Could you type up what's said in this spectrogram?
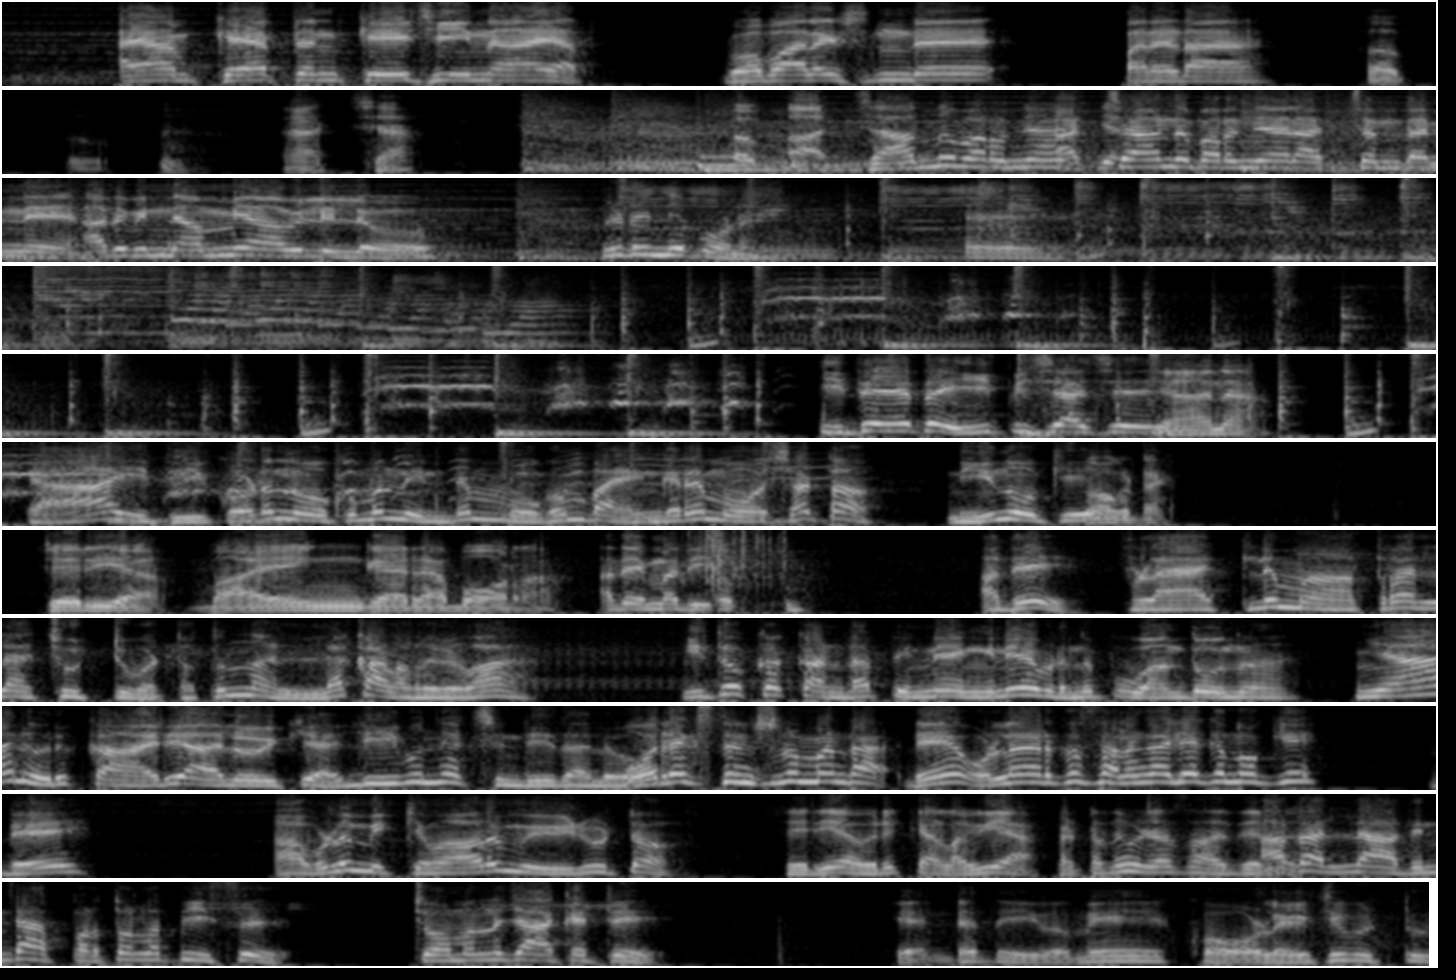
I am captain K G Nair ഗോപാലകൃഷ്ണന്റെ പറയടാ. അച്ഛ. അച്ഛന്ന് പറഞ്ഞ അച്ഛാന്ന് പറഞ്ഞാൽ അച്ഛൻ തന്നെ. അത് പിന്നെ അമ്മയാവില്ലല്ലോ. ഇവിടെ പോണേ? ഇതേതാ ഈ പിശാച്ച് ഞാനാ. ആ ഇതീ കൂടെ നോക്കുമ്പോ നിന്റെ മുഖം ഭയങ്കര മോശട്ടോ. നീ നോക്കി. നോക്കട്ടെ. ശരിയാ ഭയങ്കര ബോറ. അതെ മതി. അതെ ഫ്ലാറ്റിൽ മാത്രല്ല ചുറ്റുവട്ടത്തും നല്ല കളറുകളാ. ഇതൊക്കെ കണ്ട പിന്നെ എങ്ങനെയാ ഇവിടുന്ന് പോവാൻ തോന്നുക? ഞാൻ ഒരു കാര്യം ആലോചിക്കുക ലീവ് ഒന്ന് എക്സ്റ്റെൻഡ് ചെയ്താലോ? ഒരു എക്സ്റ്റൻഷനും വേണ്ട. ദേ ഉള്ള നേരത്തെ സ്ഥലം കാലിയൊക്കെ നോക്കി. ദേ അവൾ മിക്കവാറും വീഴും കേട്ടോ ശരിയാ ഒരു കിളവിയാ. പെട്ടെന്ന് വീഴാൻ സാധ്യത അതല്ല അതിന്റെ അപ്പുറത്തുള്ള പീസ് ചുമന്ന ജാക്കറ്റ്. എന്റെ ദൈവമേ കോളേജ് വിട്ടു.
